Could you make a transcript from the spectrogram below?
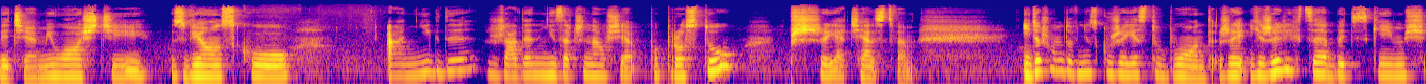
wiecie, miłości, związku, a nigdy żaden nie zaczynał się po prostu przyjacielstwem. I doszłam do wniosku, że jest to błąd, że jeżeli chcę być z kimś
